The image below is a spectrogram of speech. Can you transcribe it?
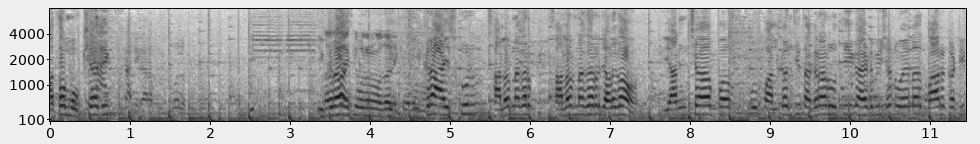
आता मुख्याधिक इकरा इकरा हायस्कूल सालरनगर सालरनगर जळगाव. यांच्या प पालकांची तक्रार होती. का ॲडमिशन व्हायला फार कठीण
